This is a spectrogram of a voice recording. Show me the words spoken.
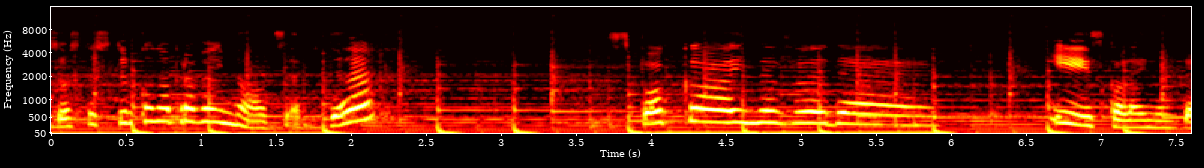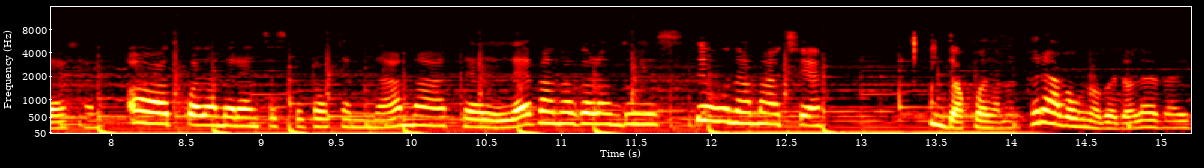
Zostać tylko na prawej nodze. Wdech. Spokojny wydech. I z kolejnym wdechem odkładamy ręce z powrotem na matę. Lewa noga ląduje z tyłu na macie. I dokładamy prawą nogę do lewej,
